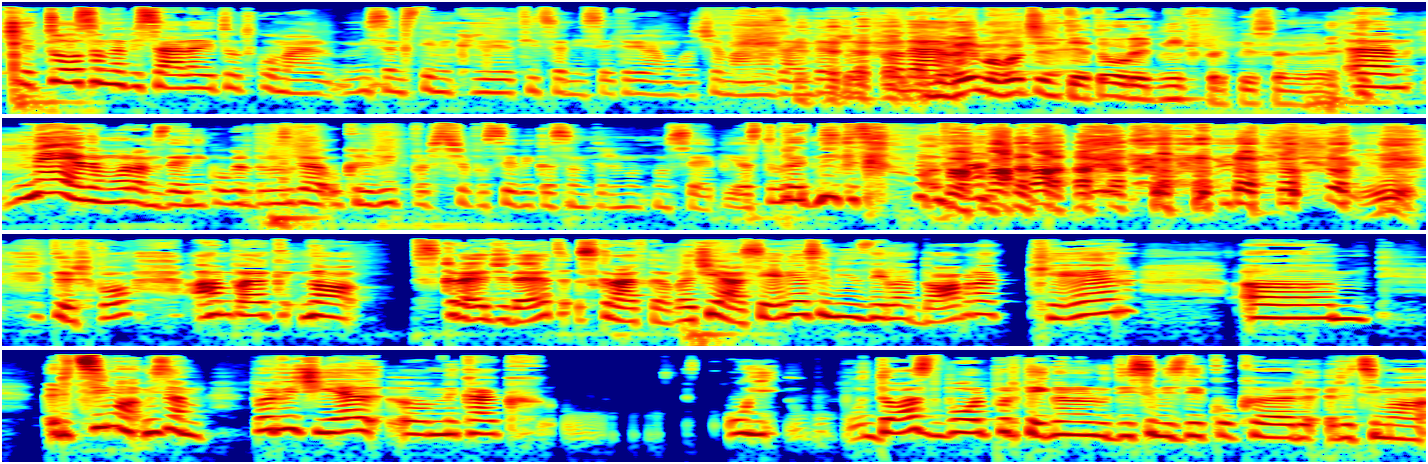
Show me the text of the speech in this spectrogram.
če to sem napisala, je to tako malo, mislim, s temi krediticami se je treba mogoče malo nazaj držati. tako da- Ne vem, mogoče ti je to urednik pripisal. ne. Um, ne, ne moram zdaj nikogar drugega ukriviti, pa še posebej, ker sem trenutno sebi. Jaz urednik tako da. Težko. Ampak, no, scratch that. Skratka, pač ja, serija se mi je zdela dobra, ker, um, recimo, mislim, prvič je um, nekako. Dost bolj pritegnilo ljudi se mi zdi, kot recimo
